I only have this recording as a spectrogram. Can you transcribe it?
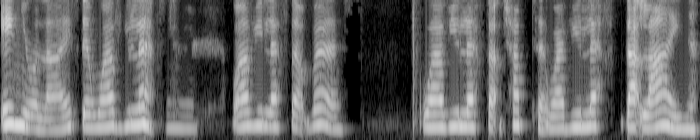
in your life, then why have you left? Mm. Why have you left that verse? Why have you left that chapter? Why have you left that line?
